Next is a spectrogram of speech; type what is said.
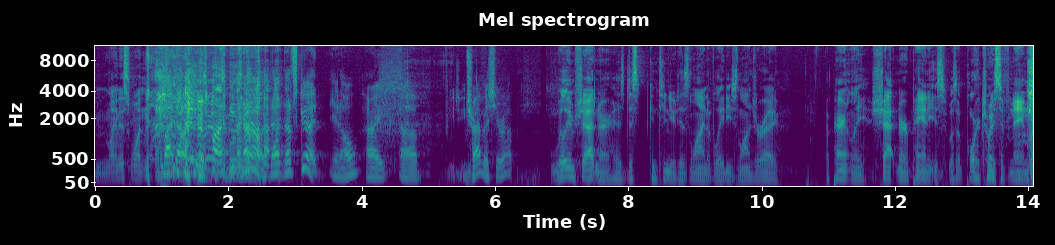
Minus one. my, no, no, no, that, that's good. You know. All right, uh, PG. Travis, you're up. William Shatner has discontinued his line of ladies' lingerie. Apparently, Shatner panties was a poor choice of name.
